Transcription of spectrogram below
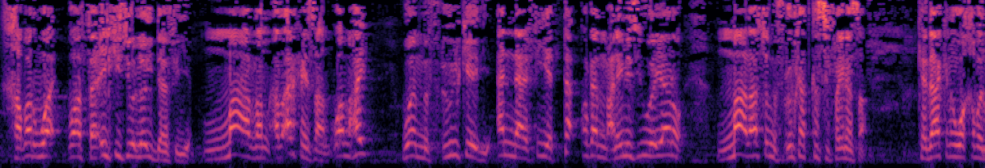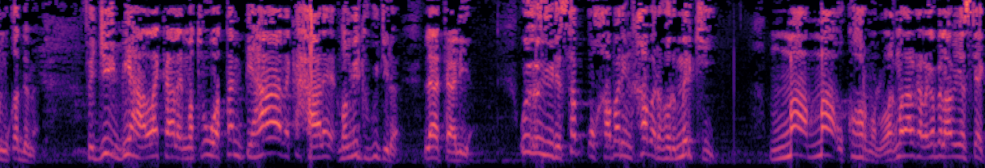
khabar waa faacilkiisi oo loo idaafeeye maadan ad arkaysaan waa maxay waa mafcuulkeedii annaafiyata kolkaad macnaynaysi weeyaano maadaasoo mafcuulkaad ka sifaynaysaa kadakna waa khabar muqadama faji biha la kaale matruwatan bihaada ka xaale damiirka ku jira laa taaliya wuxuu yidhi sabqu khabarin khabar hormarkii ma ma u ka hormaro. Laqmada halka laga bilaabaya seeg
